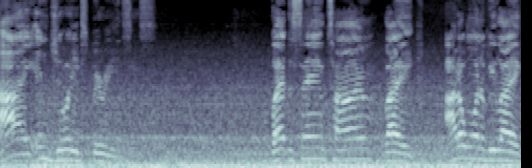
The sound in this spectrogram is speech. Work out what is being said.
I enjoy experiences. But at the same time, like I don't want to be like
